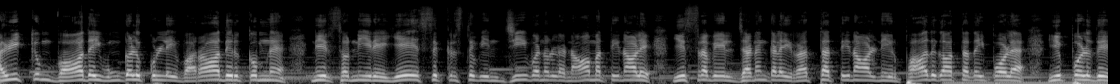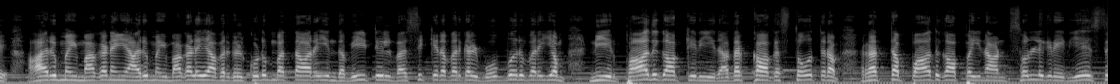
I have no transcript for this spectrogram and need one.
அழிக்கும் வாதை உங்களுக்குள்ளே வராதிருக்கும்னு நீர் சொன்னீரே. இயேசு கிறிஸ்துவின் ஜீவனுள்ள நாமத்தினாலே இஸ்ரவேல் ஜனங்களை இரத்தத்தினால் நீர் பாதுகாத்ததைப் போல இப்பொழுது அருமை மகனை அருமை மகளை அவர்கள் குடும்பத்தாரை இந்த வீட்டில் வசிக்கிறவர்கள் ஒவ்வொருவரையும் நீர் பாதுகாக்கிறீர். அதற்காக ஸ்தோத்திரம். இரத்த பாதுகாப்பை நான் சொல்லுகிறேன். இயேசு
